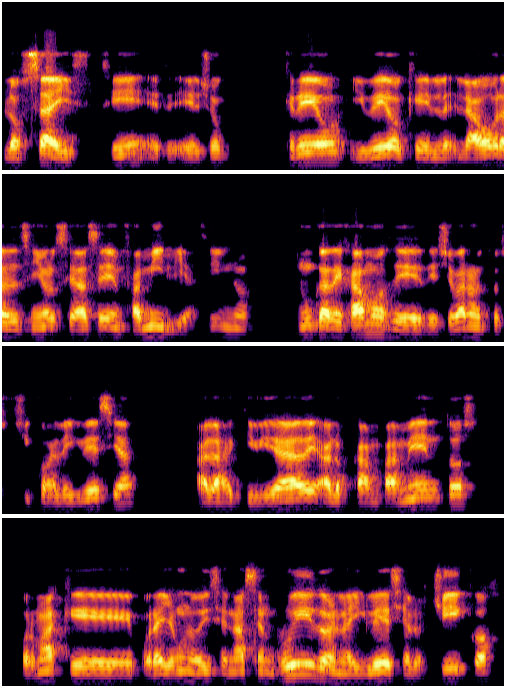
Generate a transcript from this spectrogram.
los seis, ¿sí? Eh, yo creo y veo que la obra del Señor se hace en familia, ¿sí? No, nunca dejamos de, llevar a nuestros chicos a la iglesia, a las actividades, a los campamentos, por más que por ahí algunos dicen hacen ruido en la iglesia los chicos,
